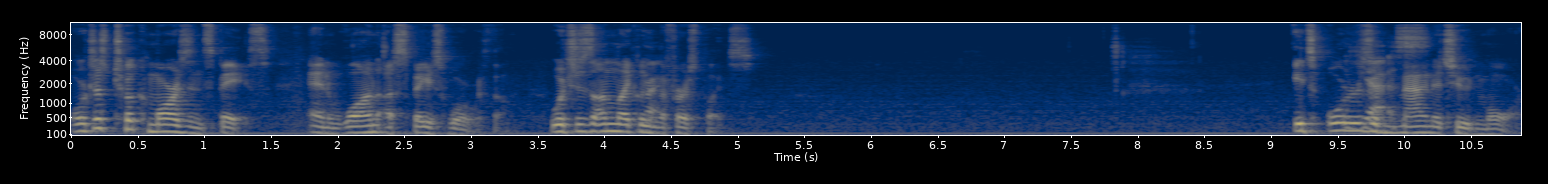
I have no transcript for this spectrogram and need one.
or just took Mars in space and won a space war with them, which is unlikely in the first place. It's orders Yes. of magnitude more.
